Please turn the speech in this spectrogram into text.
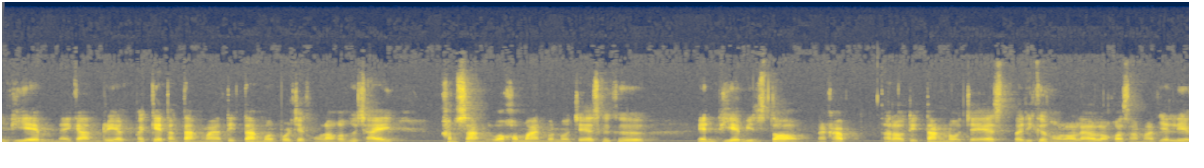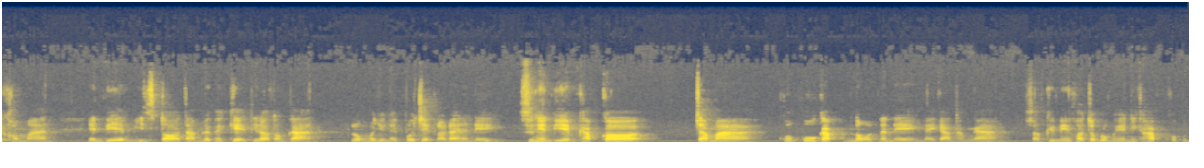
npm ในการเรียกแพ็กเกจต่างๆ มาติดตั้งบนโปรเจกต์ของเราก็คือใช้คำสั่งหรือว่า command บน Node.js ก็คือ npm install นะครับ ถ้าเราติดตั้ง Node.js ไปที่เครื่องของเราแล้ว เราก็สามารถที่จะเรียก command npm install ตามด้วยแพ็กเกจที่เราต้องการลงมาอยู่ในโปรเจกต์เราได้นั่นเอง ซึ่ง npm ครับก็จะมาควบคู่กับ Node นั่นเองในการทำงานสำหรับคลิปนี้ขอจบลงเพียงเท่านี้ครับ ขอบคุณ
